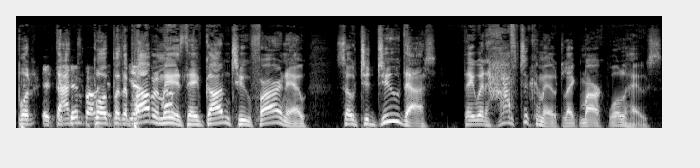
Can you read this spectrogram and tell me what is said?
But It's that, simple- but, but the yeah. problem is they've gone too far now. So to do that, they would have to come out like Mark Woolhouse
